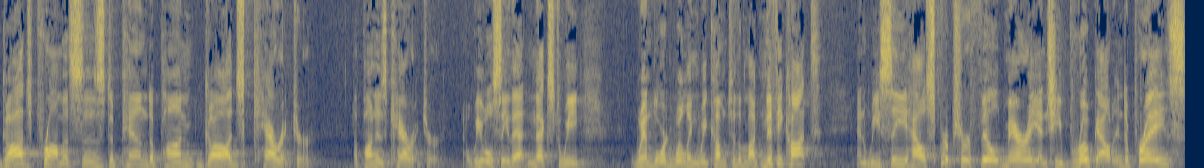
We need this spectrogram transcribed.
God's promises depend upon God's character, upon his character. Now, we will see that next week when, Lord willing, we come to the Magnificat and we see how Scripture filled Mary and she broke out into praise.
